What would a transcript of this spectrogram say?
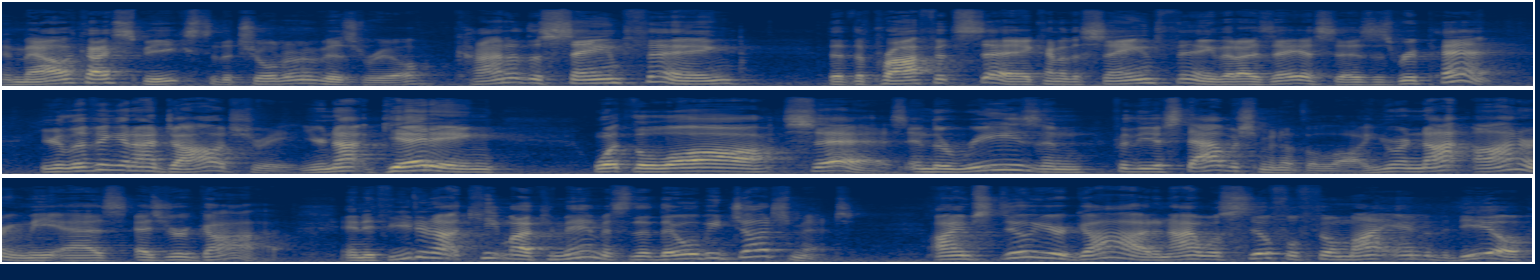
And Malachi speaks to the children of Israel, kind of the same thing that the prophets say, kind of the same thing that Isaiah says is repent. You're living in idolatry. You're not getting what the law says and the reason for the establishment of the law. You are not honoring me as, as your God. And if you do not keep my commandments, that there will be judgment. I am still your God, and I will still fulfill my end of the deal,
